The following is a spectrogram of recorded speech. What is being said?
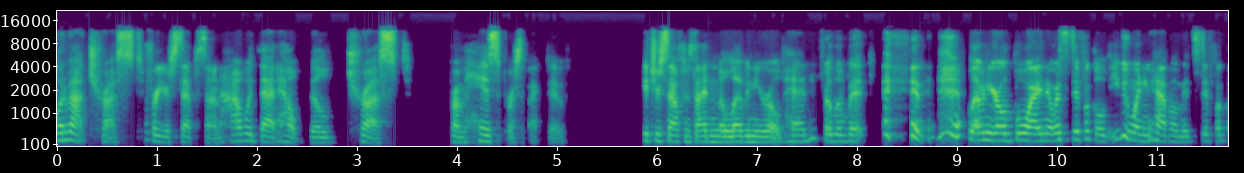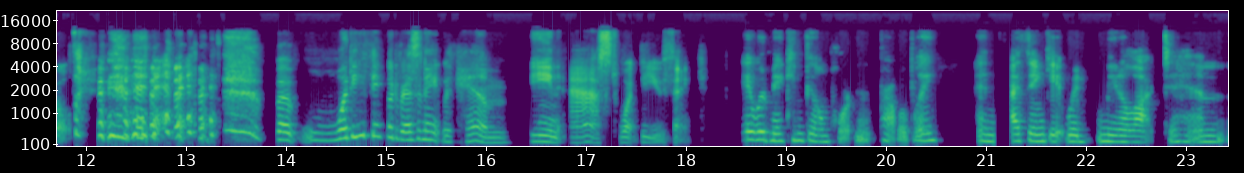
What about trust for your stepson? How would that help build trust from his perspective? Get yourself inside an 11 year old head for a little bit. 11 year old boy, I know it's difficult. Even when you have them, it's difficult. but what do you think would resonate with him being asked, What do you think? It would make him feel important, probably. And I think it would mean a lot to him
